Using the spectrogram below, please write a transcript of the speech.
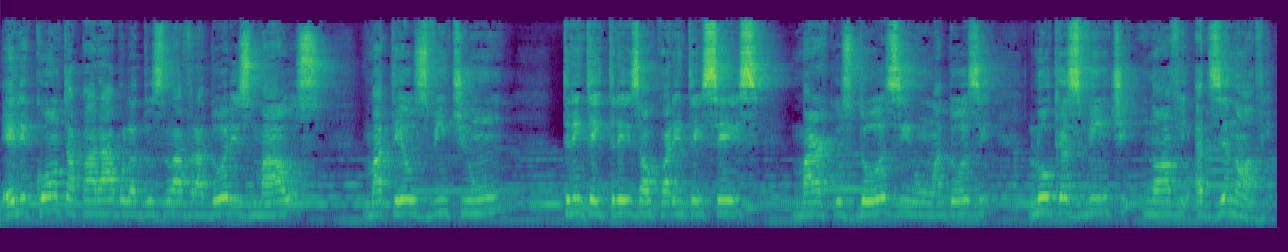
Ele conta a parábola dos lavradores maus, Mateus 21, 33 ao 46, Marcos 12, 1 a 12, Lucas 20, 9 a 19.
